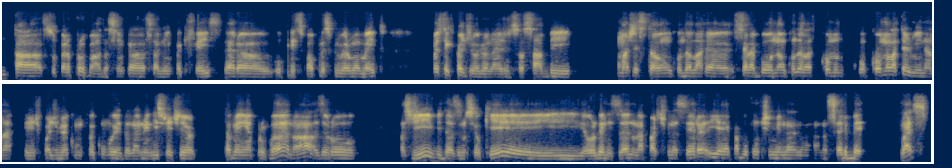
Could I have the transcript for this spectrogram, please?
está super aprovado, assim, pela essa limpa que fez. Era o principal para esse primeiro momento. Mas tem que ficar de olho, né? A gente só sabe uma gestão, quando ela, se ela é boa ou não, quando ela, como, como ela termina, né? A gente pode ver como foi com o Rueda, né? No início a gente também aprovando, ah, zerou as dívidas, não sei o quê, e organizando na parte financeira, e aí acabou com o time na, na, na Série B. Mas,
